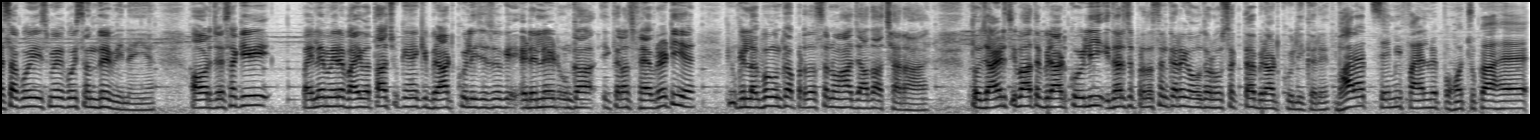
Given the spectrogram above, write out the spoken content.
ऐसा कोई इसमें कोई संदेह भी नहीं है। और जैसा कि पहले मेरे भाई बता चुके हैं कि विराट कोहली जैसे कि एडिलेड उनका एक तरह से फेवरेट ही है क्योंकि लगभग उनका प्रदर्शन वहाँ ज़्यादा अच्छा रहा है। तो ज़ाहिर सी बात है विराट कोहली इधर से प्रदर्शन करेगा उधर हो सकता है विराट कोहली करे। भारत सेमीफाइनल में पहुँच चुका है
